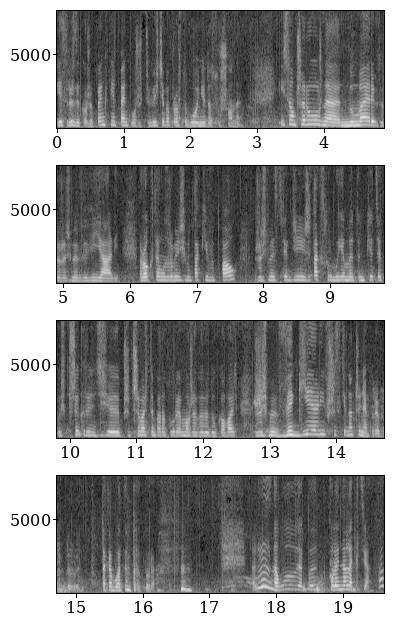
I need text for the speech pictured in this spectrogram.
jest ryzyko, że pęknie, pękło, rzeczywiście po prostu było niedosuszone. I są przeróżne numery, które żeśmy wywijali. Rok temu zrobiliśmy taki wypał, żeśmy stwierdzili, że tak spróbujemy ten piec jakoś przykryć, e, przytrzymać temperaturę, może wyredukować, że żeśmy wygięli wszystkie naczynia, które w nim były. Taka była temperatura. Także znowu jakby kolejna lekcja, tak?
